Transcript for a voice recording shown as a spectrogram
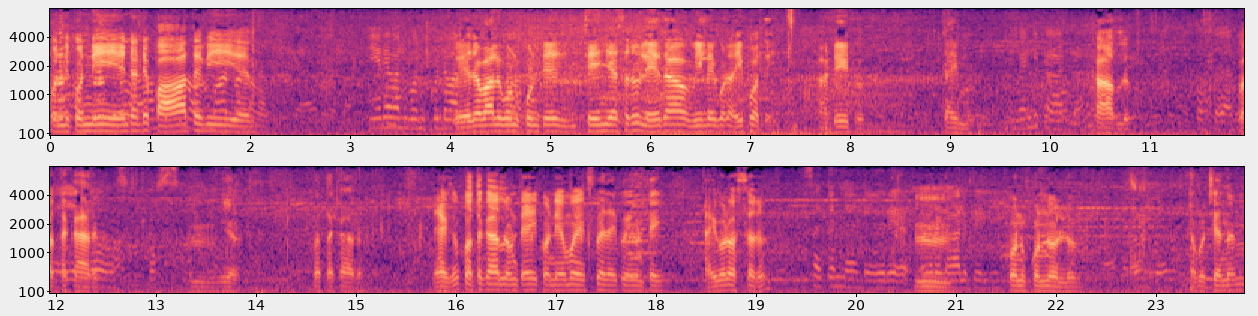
కొన్ని కొన్ని ఏంటంటే పాతవి వేరే వాళ్ళు కొనుక్కుంటే చేంజ్ చేస్తారు లేదా వీళ్ళే కూడా అయిపోతాయి ఆ డేటు టైము కార్లు? కొత్త కారు. కొత్త కారు. మ్యాక్సిమం కొత్త కార్లు ఉంటాయి కొన్ని ఏమో ఎక్స్పైర్ అయిపోయి ఉంటాయి. అవి కూడా వస్తారు. కొనుక్కున్న వాళ్ళు అప్పుడు చందన్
